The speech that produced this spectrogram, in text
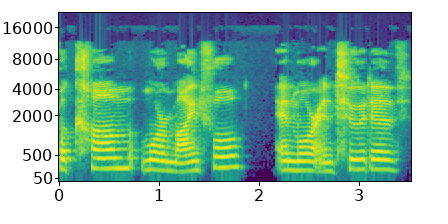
become more mindful and more intuitive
